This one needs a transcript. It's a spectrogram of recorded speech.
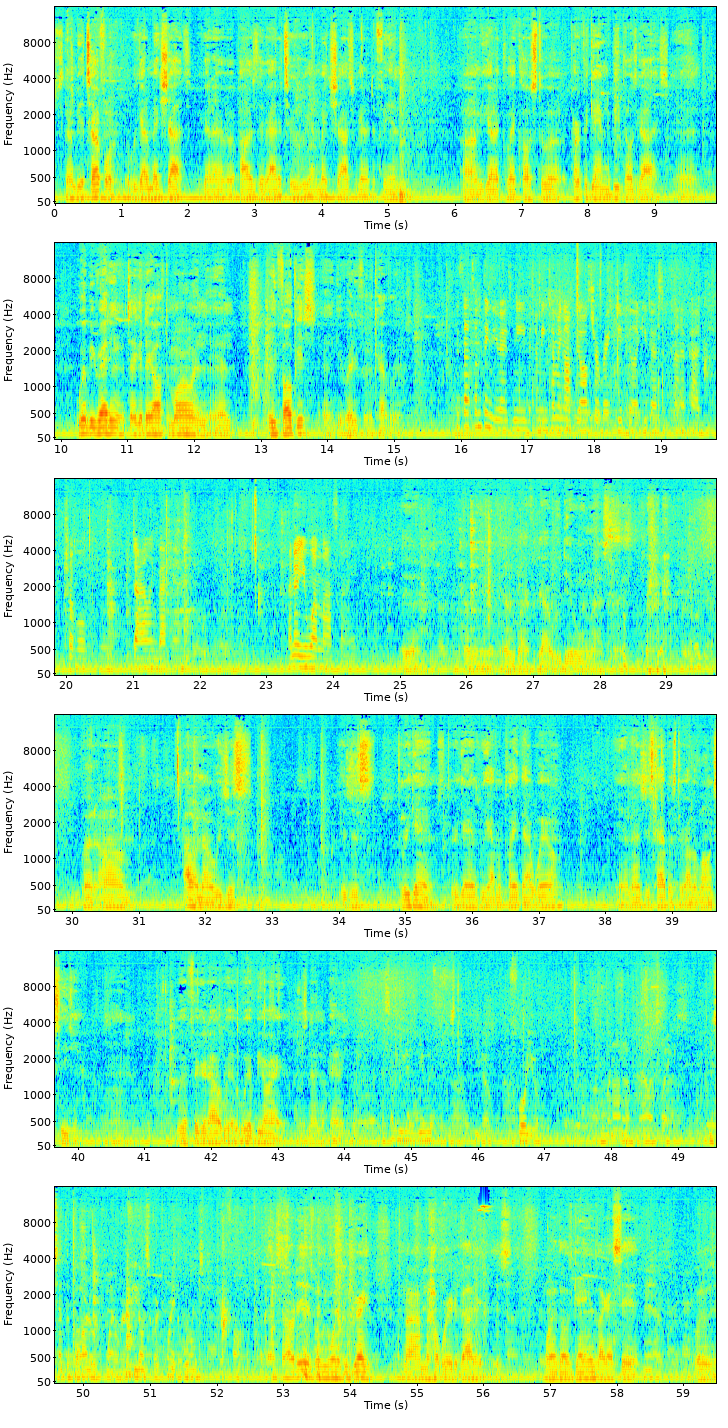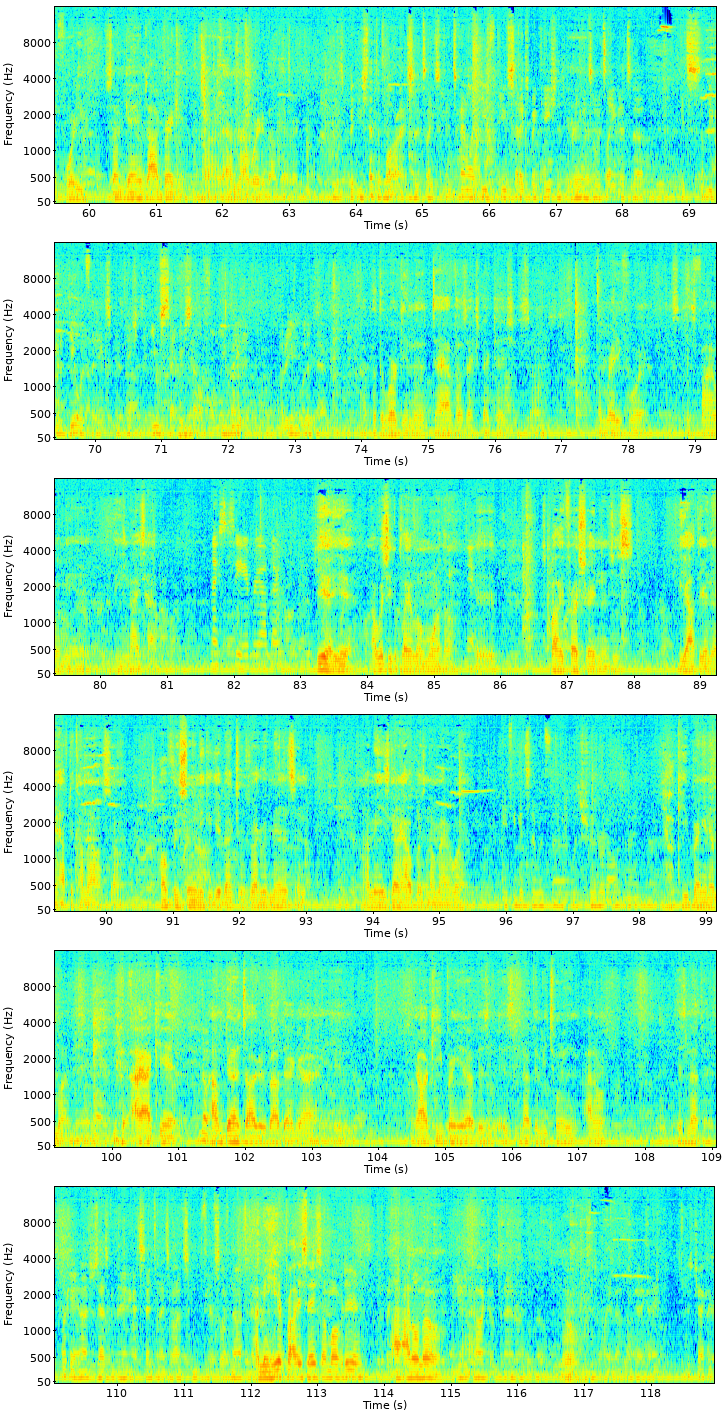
It's gonna be a tough one, but we got to make shots. We got to have a positive attitude. We got to make shots. We got to defend. Um, you got to play close to a perfect game to beat those guys. And we'll be ready. We'll take a day off tomorrow and, and refocus and get ready for the Cavaliers. Is that something you guys need? I mean, coming off the All Star break, do you feel like you guys have kind of had trouble dialing back in? I know you won last night. Yeah, I mean everybody forgot we did win last night. but um, I don't know. We just it's just three games. Three games we haven't played that well, and that just happens throughout a long season. We'll figure it out. We'll, we'll be all right. There's nothing to panic about. That's something you got to deal with. Just you know, before you moving on up. Now it's like you set the bar to a point where if you don't score 20, the world's your fault. That's how it is when you want to be great. I'm not. I'm not worried about it. It's one of those games. Like I said, Yeah. what was it? 40 some games. I break it. Uh, I'm not worried about that record. But it's- But you set the bar, right? so it's like it's kind of like you you set expectations, right? Yeah. so it's like that's a it's something you got to deal with the expectations that you set yourself. You made it, but you put it there. I put the work in to, to have those expectations. So I'm ready for it. It's, it's fine with me. These nights happen. Nice to see Avery out there. Yeah, yeah. I wish he could play a little more though. Yeah. It, it's probably frustrating to just be out there and then have to come out. So hopefully soon he could get back to his regular minutes and I mean he's gonna help us no matter what. You think it's with uh, with Schroeder at all tonight? Y'all keep bringing him up, man. I, I can't. No. I'm done talking about that guy. Y'all keep bringing it up. There's, there's nothing between. I don't. There's nothing. Okay, and I was just asking if anything got said tonight. So obviously, so if not, then I mean, he'll probably say something over there. I, I don't know. You didn't talk to him tonight, or No. You're just playing about. Okay. Just checking.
